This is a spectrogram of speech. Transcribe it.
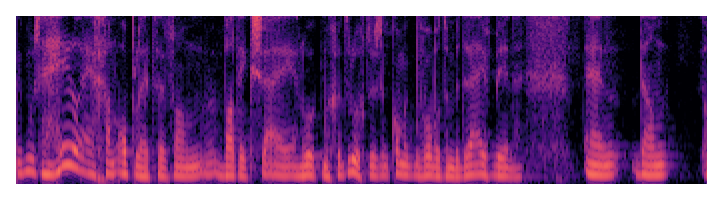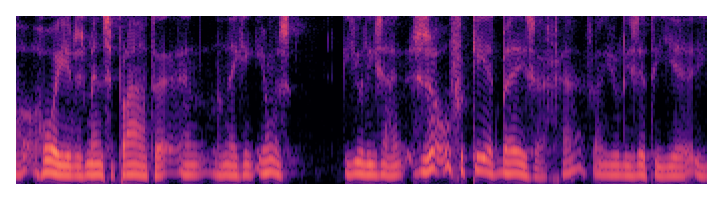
ik moest heel erg gaan opletten van wat ik zei en hoe ik me gedroeg. Dus dan kom ik bijvoorbeeld een bedrijf binnen. En dan hoor je dus mensen praten. En dan denk ik, jongens, jullie zijn zo verkeerd bezig. Hè? Van jullie zitten je,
